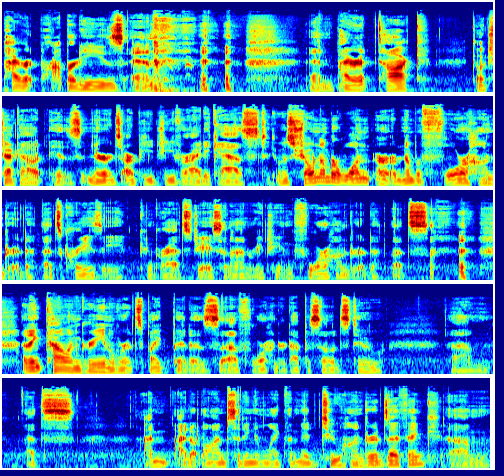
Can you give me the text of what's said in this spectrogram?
pirate properties and and pirate talk, go check out his Nerds RPG Variety Cast. It was show number one or number 400. That's crazy. Congrats, Jason, on reaching 400. That's, I think Colin Green over at Spike Pit is uh, 400 episodes too. Um, that's, I'm, I don't know, I'm sitting in like the mid 200s, I think. Um,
